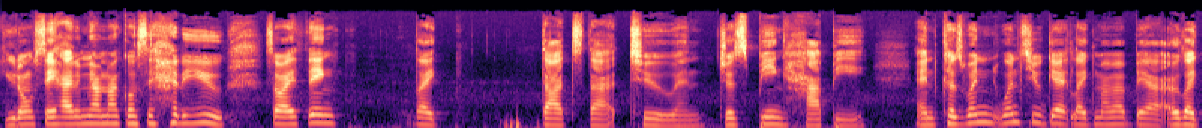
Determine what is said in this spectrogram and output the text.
you don't say hi to me I'm not going to say hi to you so I think like that's that too and just being happy and cuz when once you get like Mama Bea or like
